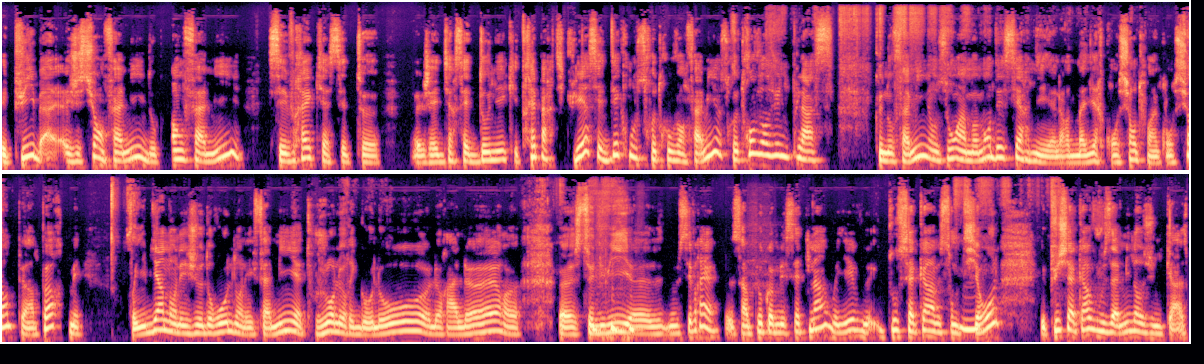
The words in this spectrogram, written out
Et puis, bah, je suis en famille, donc en famille, c'est vrai qu'il y a cette euh, j'allais dire cette donnée qui est très particulière, c'est dès qu'on se retrouve en famille, on se retrouve dans une place que nos familles nous ont à un moment décerné. Alors de manière consciente ou inconsciente, peu importe, mais vous voyez bien dans les jeux de rôle, dans les familles, il y a toujours le rigolo, le râleur, euh, euh, celui, c'est vrai, c'est un peu comme les sept nains, vous voyez, tout chacun a son petit mmh. rôle, et puis chacun vous a mis dans une case.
